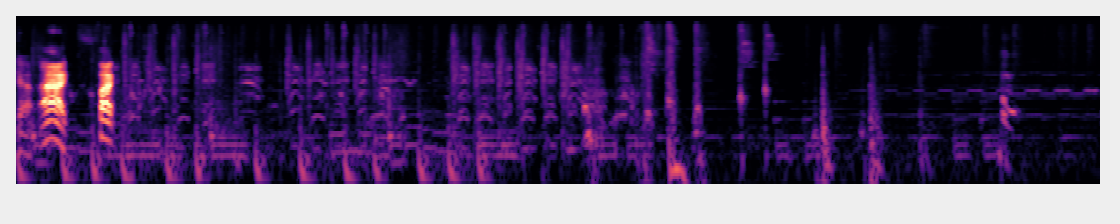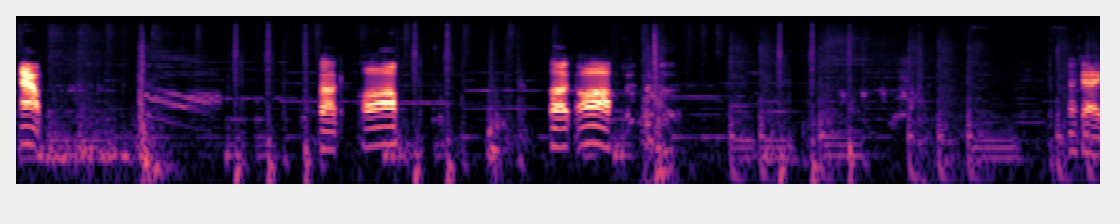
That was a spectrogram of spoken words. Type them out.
God. Ah, fuck. Ow. Off. Fuck off. Okay.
